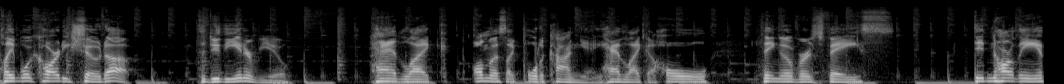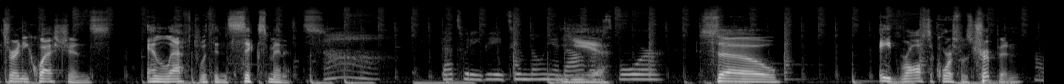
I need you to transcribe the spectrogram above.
Playboi Carti showed up to do the interview, had like almost like pulled a Kanye, had like a whole thing over his face, didn't hardly answer any questions, and left within six minutes. That's what he paid $2 million Yeah. for? So Adin Ross, of course, was tripping. Oh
